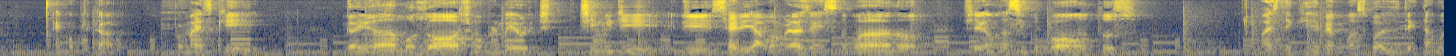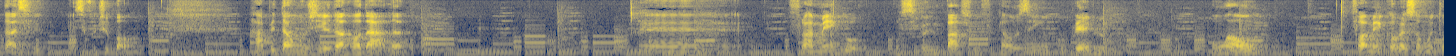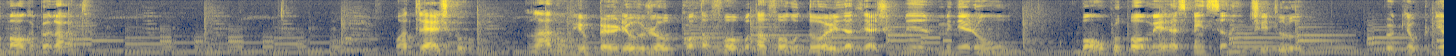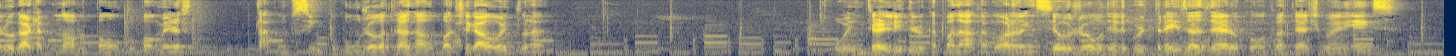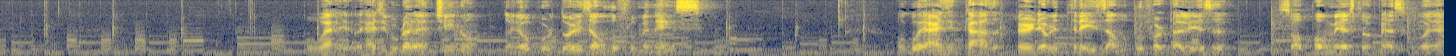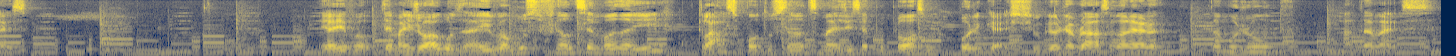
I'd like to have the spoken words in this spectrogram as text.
É complicado. Por mais que ganhamos, ótimo, primeiro time de, de Série A Palmeiras no ano, chegamos a 5 pontos mas tem que rever algumas coisas e tentar mudar esse, esse futebol. Rapidão um giro da rodada. É, o Flamengo conseguiu um empate no finalzinho com o Grêmio 1 um a 1 um. O Flamengo começou muito mal o campeonato. O Atlético lá no Rio perdeu o jogo Botafogo, Botafogo 2, Atlético Mineiro 1. Bom pro Palmeiras pensando em título porque o primeiro lugar está com 9 pontos, o Palmeiras está com 5, com um jogo atrasado pode chegar a 8, né? O Inter, líder do campeonato agora, venceu o jogo dele por 3 a 0 contra o Atlético Goianiense. O Red Bull Bragantino ganhou por 2 a 1 do Fluminense. O Goiás em casa perdeu de 3 a 1 para o Fortaleza. Só o Palmeiras tropeça com o Goiás. E aí tem mais jogos, né? E vamos final de semana aí, clássico contra o Santos, mas isso é pro próximo podcast. Um grande abraço, galera. Tamo junto. Até mais.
